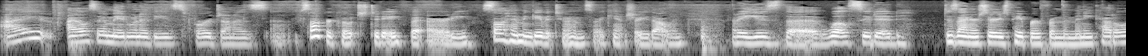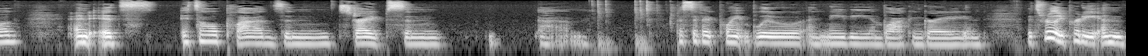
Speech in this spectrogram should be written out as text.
I I also made one of these for Jonah's um, soccer coach today, but I already saw him and gave it to him, so I can't show you that one. I used the well-suited designer series paper from the mini catalog, and it's it's all plaids and stripes and um, Pacific Point blue and navy and black and gray. And it's really pretty. And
